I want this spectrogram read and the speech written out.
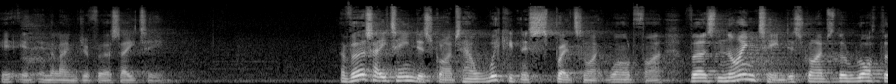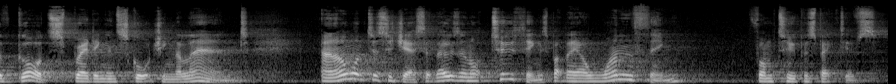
in, in the language of verse 18. Now, verse 18 describes how wickedness spreads like wildfire. Verse 19 describes the wrath of God spreading and scorching the land. And I want to suggest that those are not two things, but they are one thing from two perspectives.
